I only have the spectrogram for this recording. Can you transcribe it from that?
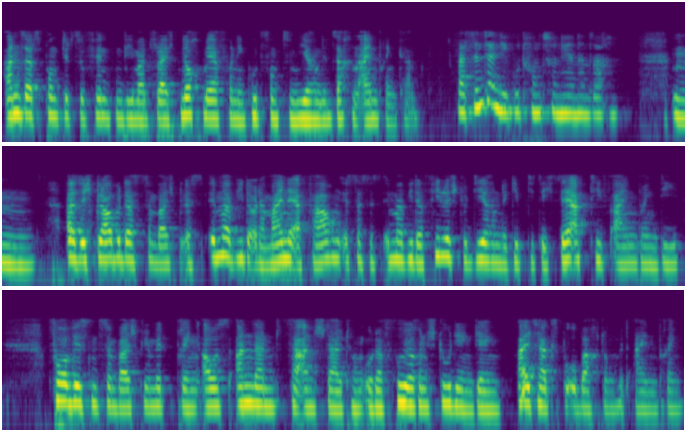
Ansatzpunkte zu finden, wie man vielleicht noch mehr von den gut funktionierenden Sachen einbringen kann. Was sind denn die gut funktionierenden Sachen? Mm, also ich glaube, dass zum Beispiel es immer wieder, oder meine Erfahrung ist, dass es immer wieder viele Studierende gibt, die sich sehr aktiv einbringen, die Vorwissen zum Beispiel mitbringen aus anderen Veranstaltungen oder früheren Studiengängen, Alltagsbeobachtungen mit einbringen,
